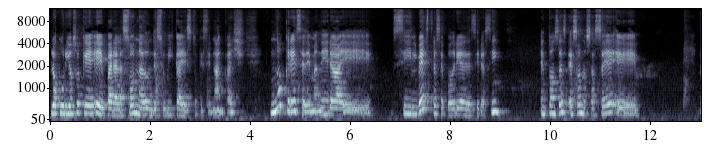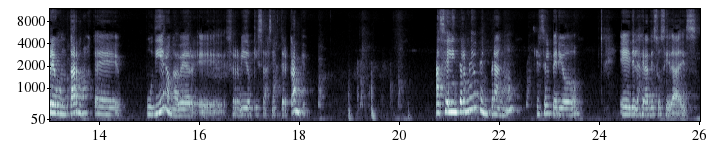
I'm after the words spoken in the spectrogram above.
Lo curioso que eh, para la zona donde se ubica esto, que es en Ancash, no crece de manera silvestre, se podría decir así. Entonces, eso nos hace eh, preguntarnos que pudieron haber servido quizás intercambio. Hacia el intermedio temprano, que es el periodo eh, de las grandes sociedades,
